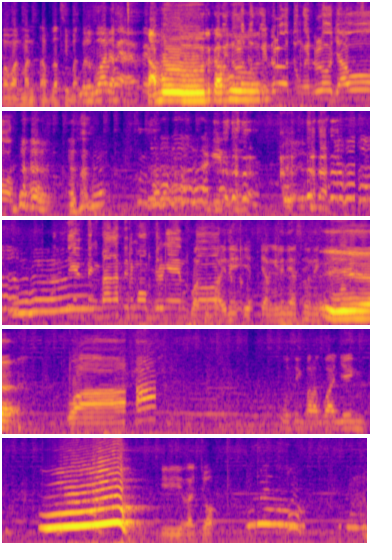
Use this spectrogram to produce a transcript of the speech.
Man, man, tabrak sih, man. Mobil gua ada CFP. Kabur, Tungguin dulu, kabur. tungguin dulu, tungguin dulu jauh. Lagi. Ini enteng banget ini mobil ngentot. Wah, sumpah ini ya- yang ini nih yang seru nih. Iya. Wah. Pusing kepala gua anjing. Uh. Gila, Cok. The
